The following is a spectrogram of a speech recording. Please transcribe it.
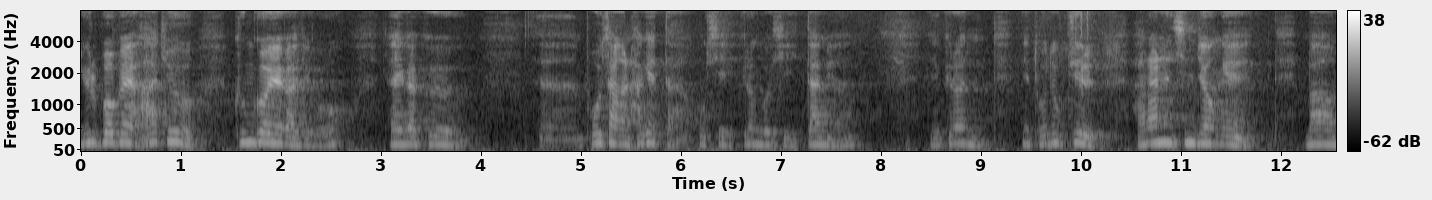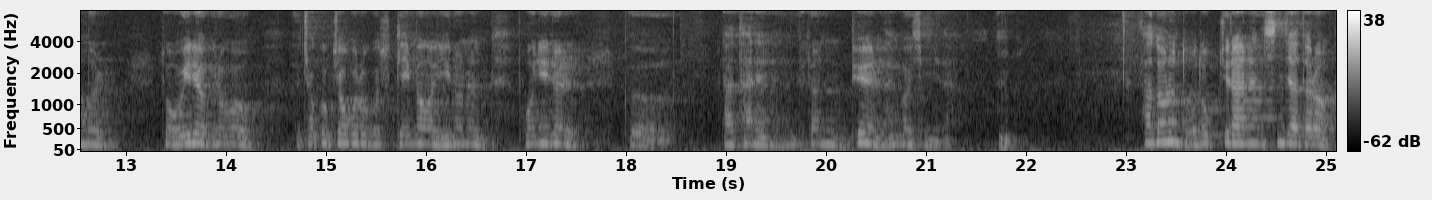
율법에 아주 근거해 가지고 자기가 그 어, 보상을 하겠다. 혹시 그런 것이 있다면 그런 도둑질 안 하는 심정의 마음을 또 오히려 그리고 적극적으로 그 계명을 이루는 본의를 그 나타내는 그런 표현을 한 것입니다. 사도는 도둑질하는 신자더러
